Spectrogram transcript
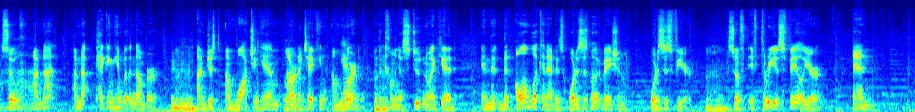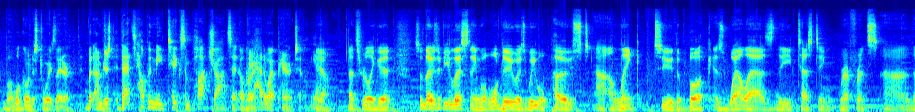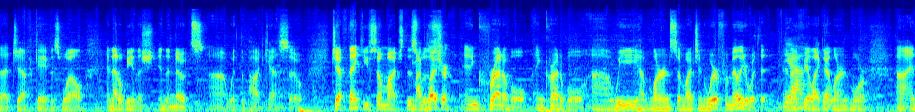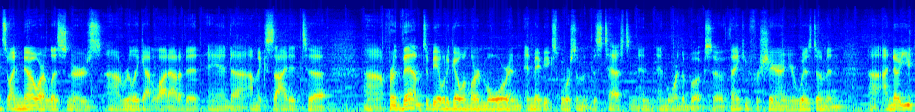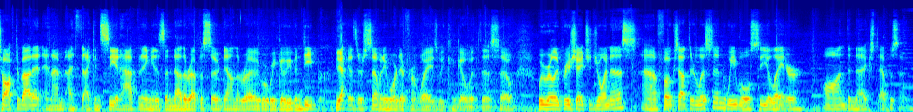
So Ah. I'm not I'm not pegging him with a number. I'm just I'm watching him. Learning. I'm taking I'm Mm-hmm. Yeah. learning. I'm becoming a student of my kid. And then, then all I'm looking at is what is his motivation? What is his fear? Mm-hmm. So if, if three is failure and well, we'll go into stories later. But I'm just that's helping me take some pot shots at okay, Right. how do I parent him? Yeah. Yeah. that's really good. So those of you listening, what we'll do is we will post uh, a link to the book as well as the testing reference uh, that Jeff gave as well, and that'll be in the sh- in the notes uh, with the podcast. So, Jeff, thank you so much. This My was pleasure. incredible, incredible. Uh, we have learned so much, and we're familiar with it, and I feel like Yeah. I learned more. Uh, and so I know our listeners uh, really got a lot out of it, and uh, I'm excited to uh, for them to be able to go and learn more and, and maybe explore some of this test and, and, and more in the book. So thank you for sharing your wisdom. And uh, I know you talked about it, and I'm, I, I can see it happening is another episode down the road where we go even deeper. Yeah. Because there's so many more different ways we can go with this. So we really appreciate you joining us. Uh, folks out there listening, we will see you later on the next episode.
